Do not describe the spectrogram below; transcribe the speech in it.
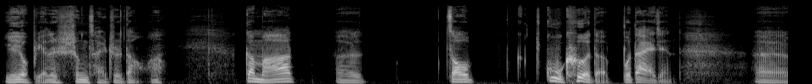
也有别的生财之道啊。干嘛？呃，遭顾客的不待见，呃，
